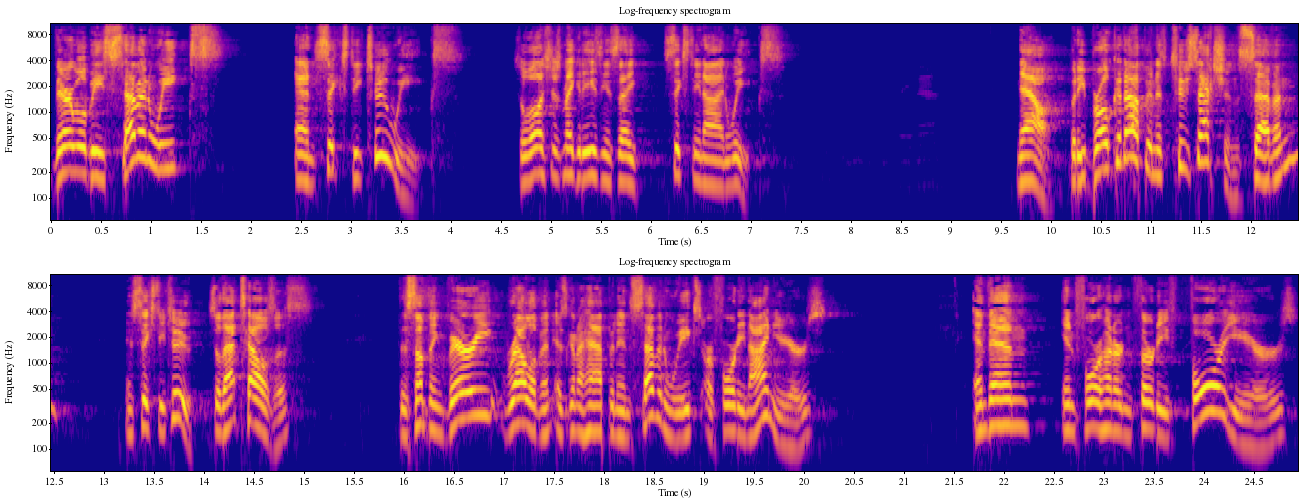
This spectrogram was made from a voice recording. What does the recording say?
there will be seven weeks and 62 weeks. So let's just make it easy and say 69 weeks. Now, but he broke it up into two sections, 7 and 62. So that tells us that something very relevant is going to happen in seven weeks or 49 years, and then in 434 years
